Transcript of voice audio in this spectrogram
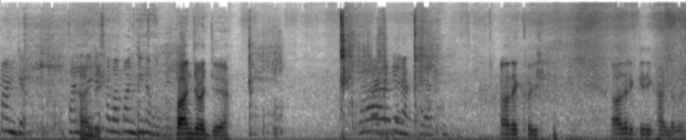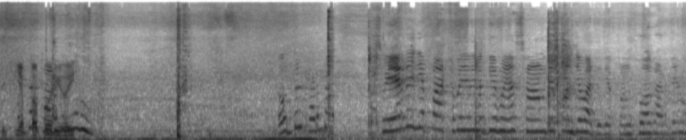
5 5 ਦੇ ਹਾਂਜੀ। ਸਵਾ 5 ਹੀ ਨਾ ਹੋ ਗਏ। 5 ਵਜੇ ਆ। ਕੱਢ ਕੇ ਰੱਖ ਲਿਆ ਸੀ। ਆ ਦੇਖੋ ਜੀ ਆ ਦੇ ਰਿੱਕੀ ਦੀ ਖੰਡ ਦਾ ਰਿੱਕੀ ਆਪਾਂ ਪੂਰੀ ਹੋਈ। ਉਧਰ ਖੜਨਾ ਸਵੇਰ ਦੇ ਜੇ ਆਪਾਂ 8 ਵਜੇ ਦੇ ਲੱਗੇ ਹੋਏ ਆ ਸ਼ਾਮ ਦੇ 5 ਵਜੇ ਦੇ ਆਪਾਂ ਨੂੰ ਖੋਆ ਕੱਢਦੇ ਹਾਂ।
